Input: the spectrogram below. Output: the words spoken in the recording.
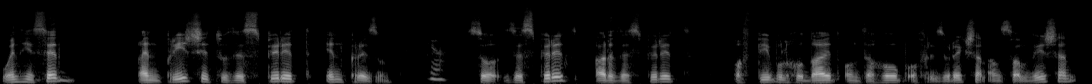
when he said, and preach it to the spirit in prison. Yeah. So the spirit are the spirit of people who died on the hope of resurrection and salvation.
